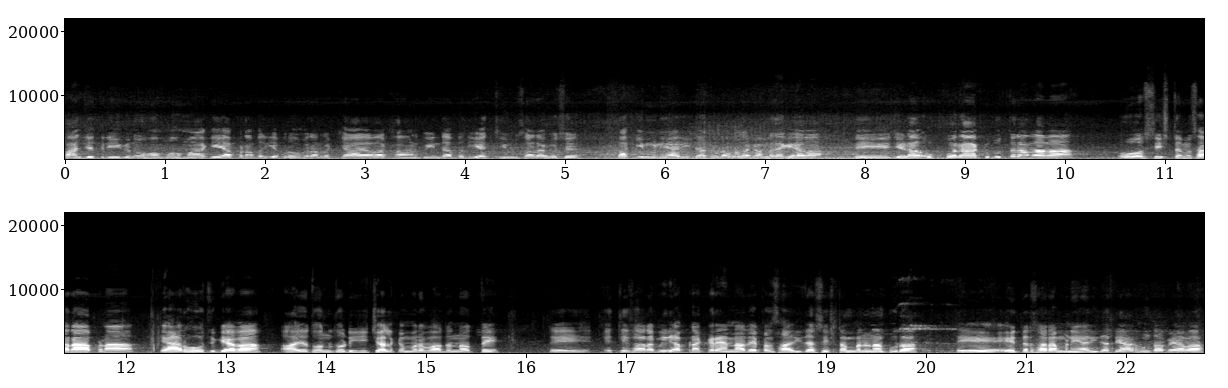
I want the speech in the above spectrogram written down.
5 ਤਰੀਕ ਨੂੰ ਹਮ ਹਮਾ ਕੇ ਆਪਣਾ ਵਧੀਆ ਪ੍ਰੋਗਰਾਮ ਰੱਖਿਆ ਹੋਇਆ ਵਾ, ਖਾਣ ਪੀਣ ਦਾ ਵਧੀਆ ਇੱਥੇ ਸਾਰਾ ਕੁਝ ਬਾਕੀ ਮਨਿਆਰੀ ਦਾ ਥੋੜਾ ਬਹੁਤਾ ਕੰਮ ਰਹਿ ਗਿਆ ਵਾ, ਤੇ ਜਿਹੜਾ ਉੱਪਰ ਆ ਕਬੂਤਰਾਂ ਦਾ ਵਾ ਉਹ ਸਿਸਟਮ ਸਾਰਾ ਆਪਣਾ ਤਿਆਰ ਹੋ ਚੁੱਕਿਆ ਵਾ। ਆਜੋ ਤੁਹਾਨੂੰ ਥੋੜੀ ਜੀ ਝਲਕ ਮਰਵਾ ਦਿੰਦਾ ਉੱਤੇ। ਤੇ ਇੱਥੇ ਸਾਰਾ ਵੀਰੇ ਆਪਣਾ ਕਰਿਆਨਾ ਤੇ ਪੰਸਾਰੀ ਦਾ ਸਿਸਟਮ ਬਣਨਾ ਪੂਰਾ। ਤੇ ਇੱਧਰ ਸਾਰਾ ਮਨਿਆਰੀ ਦਾ ਤਿਆਰ ਹੁੰਦਾ ਪਿਆ ਵਾ।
